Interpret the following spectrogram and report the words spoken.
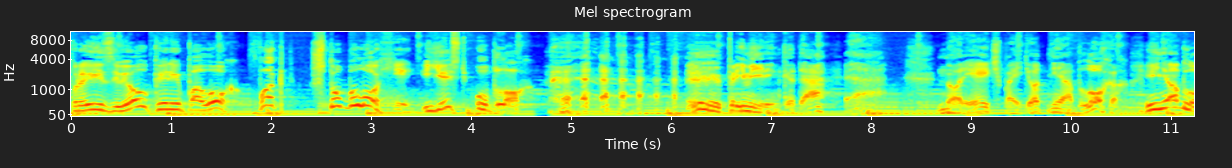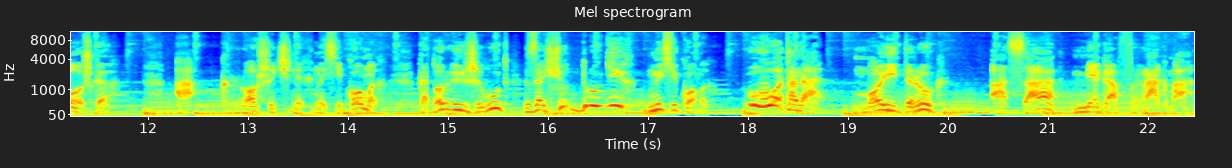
Произвел переполох факт, что блохи есть у блох. Примеренько, да? Но речь пойдет не о блохах и не о бложках, а крошечных насекомых, которые живут за счет других насекомых. Вот она, мой друг, оса мегафрагма.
